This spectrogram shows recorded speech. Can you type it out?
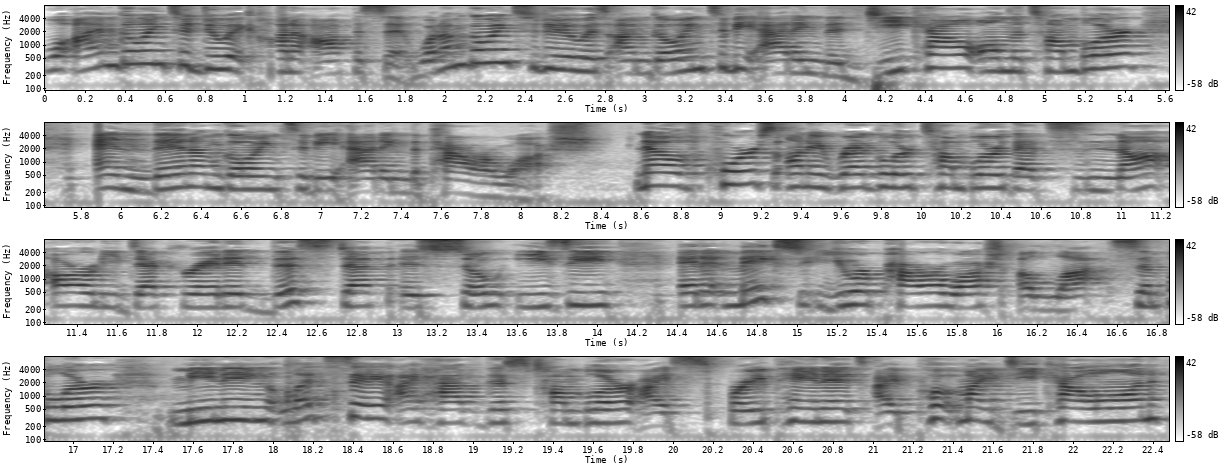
Well, I'm going to do it kind of opposite. What I'm going to do is I'm going to be adding the decal on the tumbler and then I'm going to be adding the power wash. Now, of course, on a regular tumbler that's not already decorated, this step is so easy and it makes your power wash a lot simpler. Meaning, let's say I have this tumbler, I spray paint it, I put my decal on,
